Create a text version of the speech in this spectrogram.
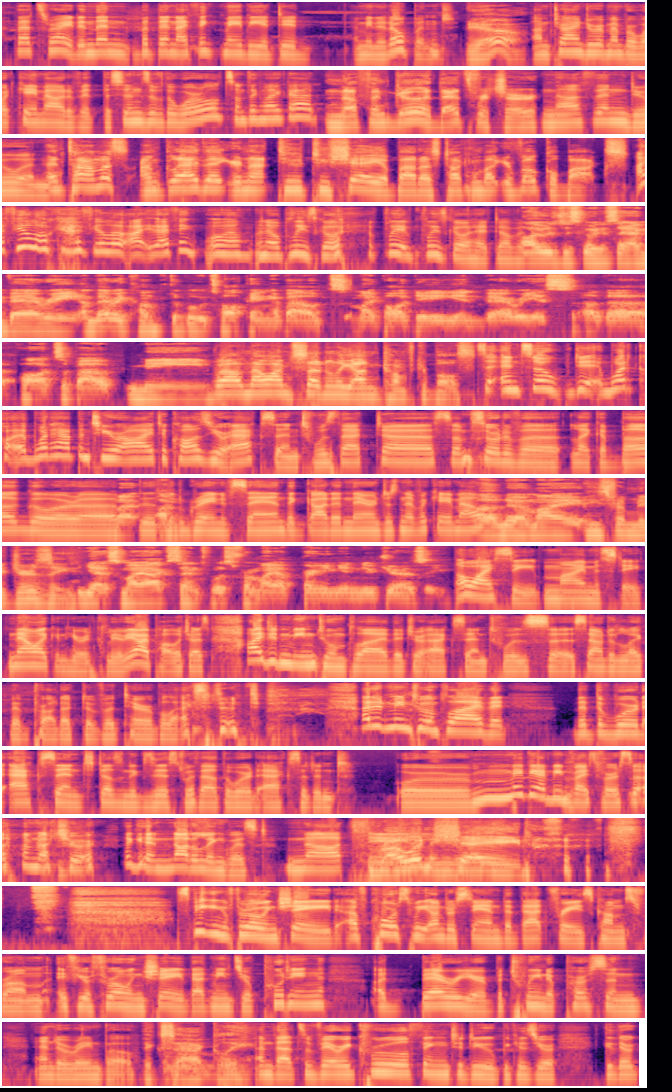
That's right. And then, but then I think maybe it did. I mean, it opened. Yeah. I'm trying to remember what came out of it. The sins of the world, something like that. Nothing good, that's for sure. Nothing doing. And Thomas, I'm glad that you're not too touche about us talking about your vocal box. I feel okay. I feel. I, I think. Well, no. Please go. Please, please go ahead, Thomas. I was just going to say I'm very, I'm very comfortable talking about my body and various other parts about me. Well, now I'm suddenly uncomfortable. So, and so, did, what what happened to your eye to cause your accent? Was that uh, some sort of a like a bug or a My- little I'm- grain of sand that got in there and just never came out? Oh no, my He's from New Jersey. yes, my accent was from my upbringing in New Jersey. Oh, I see. My mistake. Now I can hear it clearly. I apologize. I didn't mean to imply that your accent was uh, sounded like the product of a terrible accident. I didn't mean to imply that that the word accent doesn't exist without the word accident. Or maybe I mean vice versa. I'm not sure. Again, not a linguist. Not Throwing shade. Speaking of throwing shade, of course, we understand that that phrase comes from if you're throwing shade, that means you're putting a barrier between a person and a rainbow. exactly. And that's a very cruel thing to do because you're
